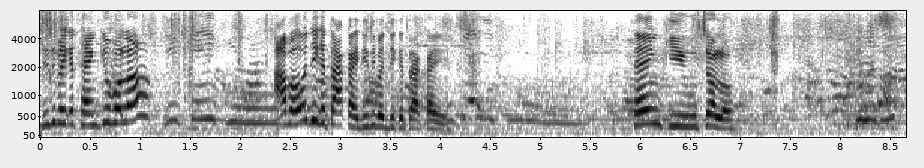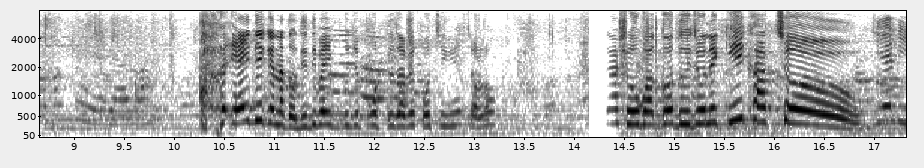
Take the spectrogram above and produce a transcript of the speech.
দিদি ভাইকে থ্যাংক ইউ বলো। আবার ওইদিকে তাকাই দিদি ভাইয়ের দিকে তাকাই। থ্যাংক ইউ চলো। এই দিকে না তো দিদিভাই পুজো পড়তে যাবে কোচিং এ চলো। সৌভাগ্য দুজনে কি খাচ্ছ? জেলি।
